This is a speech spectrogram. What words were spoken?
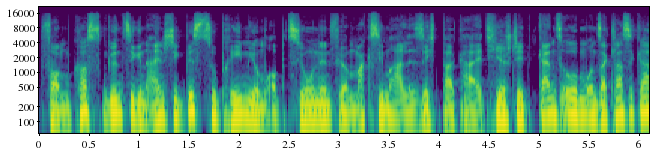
Vom kostengünstigen Einstieg bis zu Premium-Optionen für maximale Sichtbarkeit. Hier steht ganz oben unser Klassiker.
